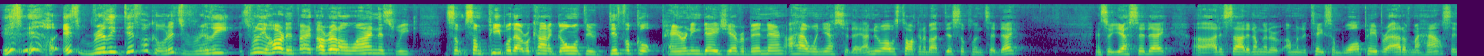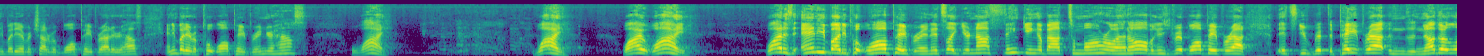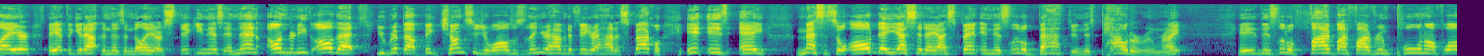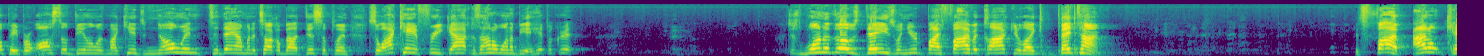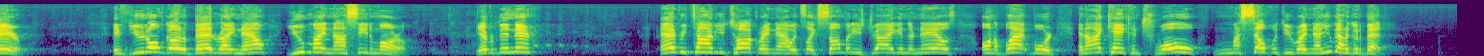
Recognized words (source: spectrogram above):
it's, it's really difficult. It's really, it's really hard. In fact, I read online this week some, some people that were kind of going through difficult parenting days. You ever been there? I had one yesterday. I knew I was talking about discipline today. And so yesterday, uh, I decided I'm to I'm gonna take some wallpaper out of my house. Anybody ever try to rip wallpaper out of your house? Anybody ever put wallpaper in your house? Why? Why? Why? Why? Why does anybody put wallpaper in? It's like you're not thinking about tomorrow at all because you rip wallpaper out. It's, you rip the paper out, and there's another layer they have to get out, then there's another layer of stickiness, and then underneath all that, you rip out big chunks of your walls, so then you're having to figure out how to spackle. It is a mess. And so all day yesterday, I spent in this little bathroom, this powder room, right? In this little five by five room, pulling off wallpaper, also dealing with my kids, knowing today I'm going to talk about discipline, so I can't freak out because I don't want to be a hypocrite. Just one of those days when you're by five o'clock, you're like, bedtime. It's five. I don't care. If you don't go to bed right now, you might not see tomorrow. You ever been there? Every time you talk right now, it's like somebody's dragging their nails on a blackboard, and I can't control myself with you right now. You got to go to bed.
